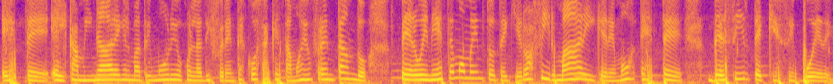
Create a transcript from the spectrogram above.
este, el caminar en el matrimonio con las diferentes cosas que estamos enfrentando, pero en este momento te quiero afirmar y queremos este, decirte que se puede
